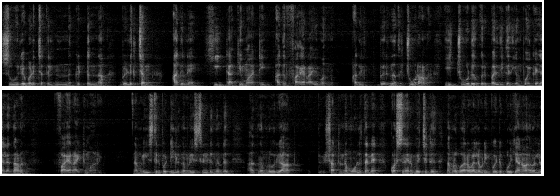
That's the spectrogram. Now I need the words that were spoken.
സൂര്യ വെളിച്ചത്തിൽ നിന്ന് കിട്ടുന്ന വെളിച്ചം അതിനെ ഹീറ്റാക്കി മാറ്റി അത് ഫയറായി വന്നു. അതിൽ വരുന്നത് ചൂടാണ്. ഈ ചൂട് ഒരു പരിധിക്കധികം പോയി കഴിഞ്ഞാൽ എന്താണ് ഫയറായിട്ട് മാറി. നമ്മൾ ഇസ്തിരി പെട്ടിയിൽ നമ്മൾ ഇസ്തിരി ഇടുന്നുണ്ട്. അത് നമ്മൾ ഒരു ആ ഷർട്ടിന്റെ മുകളിൽ തന്നെ കുറച്ച് നേരം വെച്ചിട്ട് നമ്മൾ വേറെ വല്ലവിടെയും പോയിട്ട് കുളിക്കാനോ വല്ല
